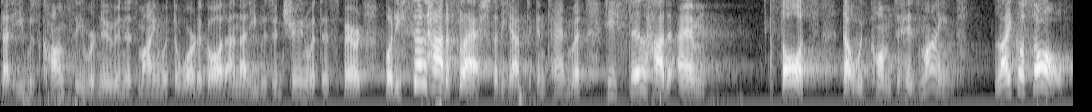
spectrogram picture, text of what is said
that he was constantly renewing his mind with the Word of God, and that he was in tune with his spirit, but he still had a flesh that he had to contend with. He still had um, thoughts that would come to his mind, like us all.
